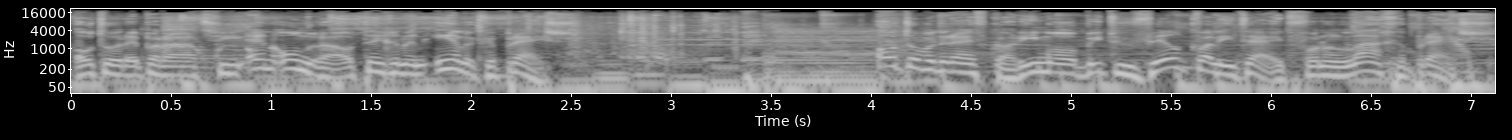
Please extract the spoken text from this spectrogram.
autoreparatie en onderhoud tegen een eerlijke prijs. Autobedrijf Carimo biedt u veel kwaliteit voor een lage prijs.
